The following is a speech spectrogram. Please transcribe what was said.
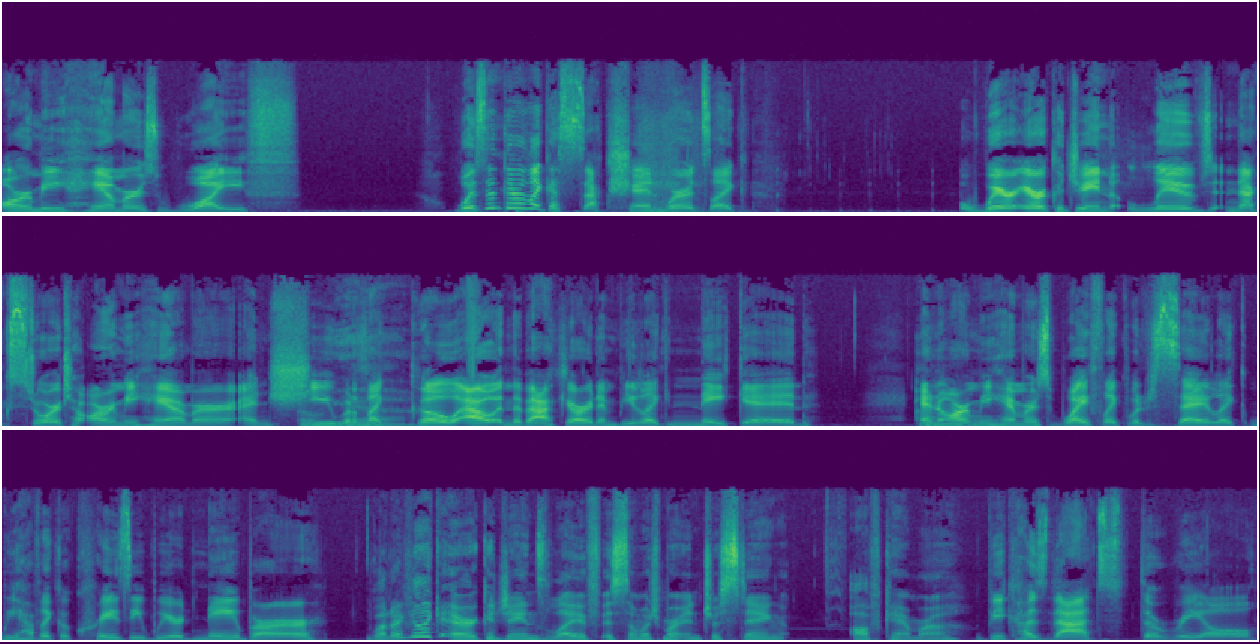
Armie Hammer's wife? Wasn't there like a section where it's like where Erika Jayne lived next door to Armie Hammer and she Oh, would yeah. like go out in the backyard and be like naked. And Oh. Armie Hammer's wife like would say like we have like a crazy weird neighbor. What I feel like Erika Jayne's life is so much more interesting off camera. because that's the real.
